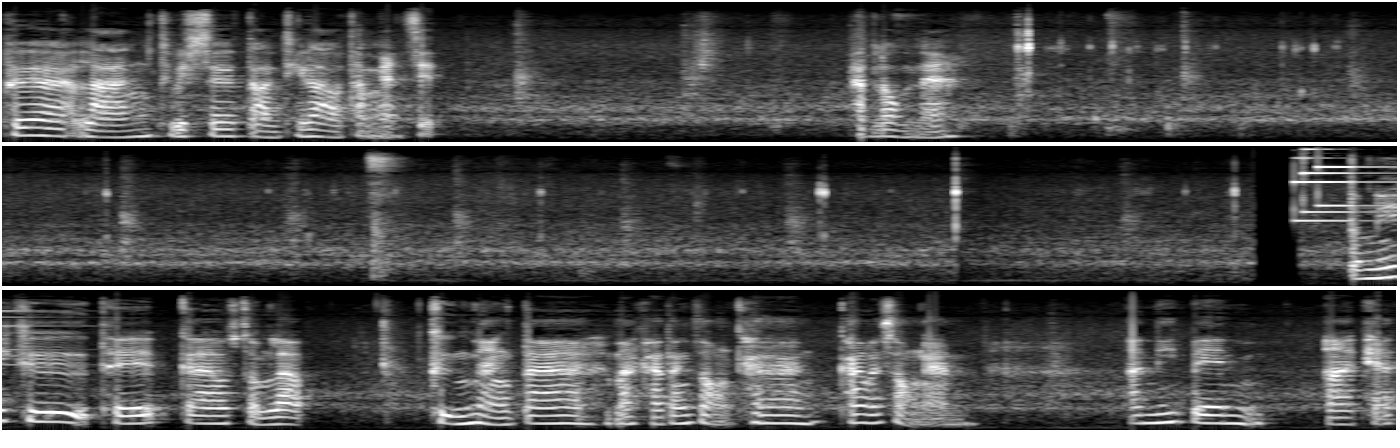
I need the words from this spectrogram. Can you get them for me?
เพื่อล้างทวิสเตอร์ตอนที่เราทำงานเสร็จ พัดลมนะ ตรงนี้ คือเทปกาวสำหรับขึงหนังตานะคะ ทั้งสองข้างข้างละสองอัน อันนี้เป็น iPad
